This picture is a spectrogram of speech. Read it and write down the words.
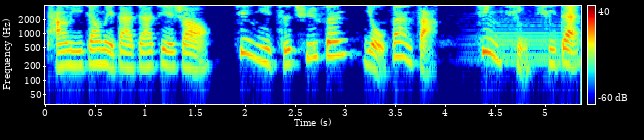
唐黎将为大家介绍近义词区分有办法，敬请期待。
